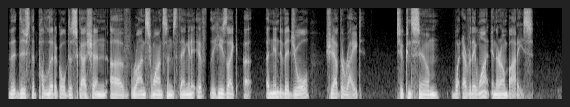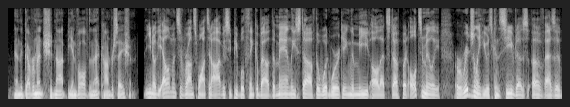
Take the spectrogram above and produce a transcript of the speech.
the, just the political discussion of Ron Swanson's thing. And if he's like a, an individual should have the right to consume whatever they want in their own bodies, and the government should not be involved in that conversation. you know the elements of Ron Swanson. Obviously, people think about the manly stuff, the woodworking, the meat, all that stuff. But ultimately, originally, he was conceived as of as a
